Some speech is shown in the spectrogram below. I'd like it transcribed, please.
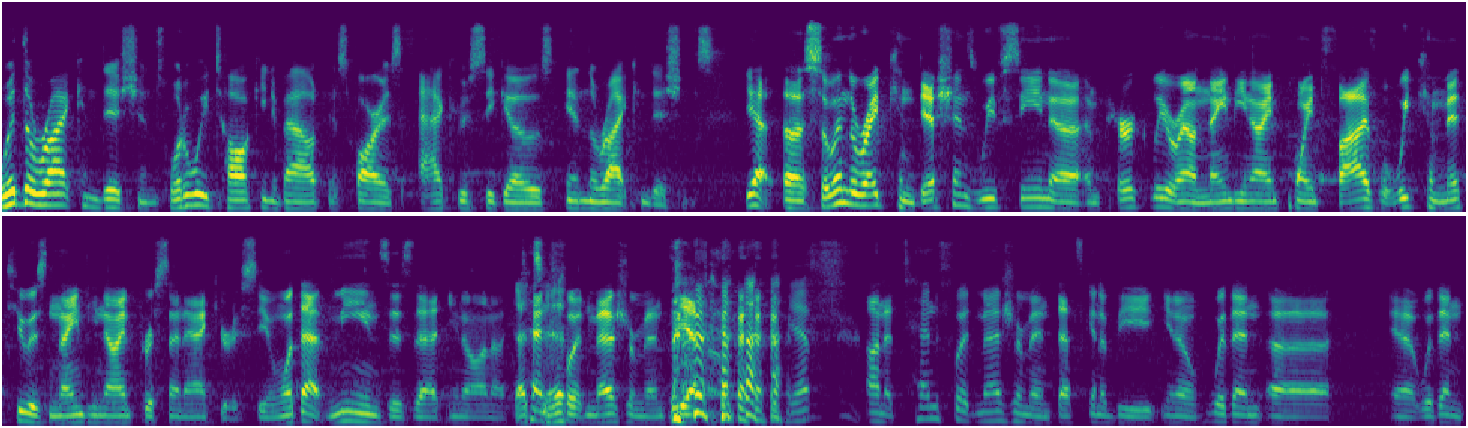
With the right conditions, what are we talking about as far as accuracy goes in the right conditions? Yeah, uh, so in the right conditions, we've seen uh, empirically around 99.5. What we commit to is 99% accuracy, and what that means is that you know on a That's 10 it? foot measurement, yeah, Yep. on a 10 foot measurement, that's going to be you know within uh, uh, within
